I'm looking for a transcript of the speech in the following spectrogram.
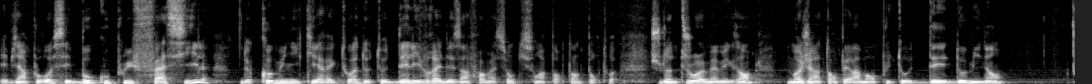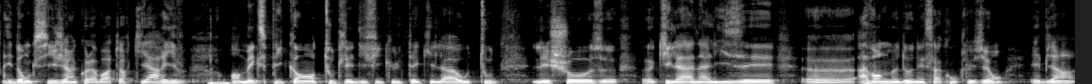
eh bien pour eux, c'est beaucoup plus facile de communiquer avec toi, de te délivrer des informations qui sont importantes pour toi. Je donne toujours le même exemple. Moi, j'ai un tempérament plutôt dédominant. Et donc, si j'ai un collaborateur qui arrive en m'expliquant toutes les difficultés qu'il a ou toutes les choses euh, qu'il a analysées euh, avant de me donner sa conclusion, eh bien,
